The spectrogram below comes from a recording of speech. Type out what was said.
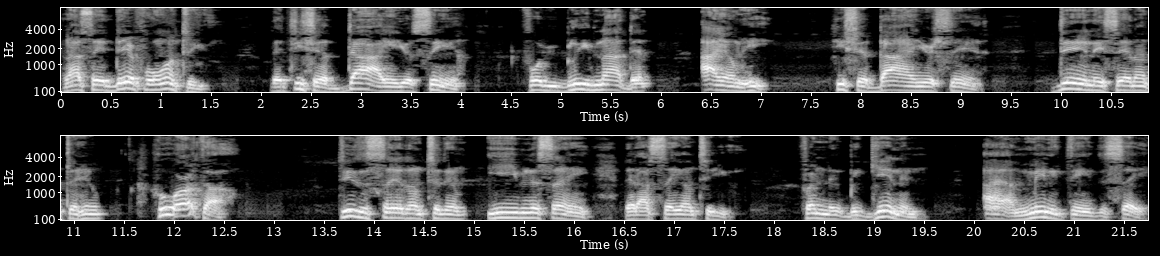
And I said, Therefore unto you, that ye shall die in your sin, for you believe not that I am he, he shall die in your sins. Then they said unto him, Who art thou? Jesus said unto them, Even the same that I say unto you. From the beginning I have many things to say,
